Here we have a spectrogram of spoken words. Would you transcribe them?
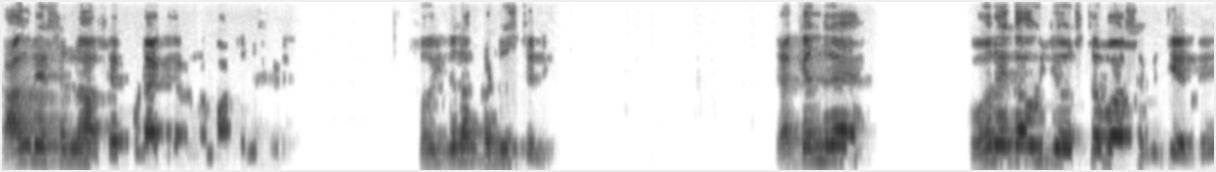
ಕಾಂಗ್ರೆಸ್ ಅನ್ನ ಸೇರ್ಪಡೆ ಆಗಿದ್ದಾರೆ ಅನ್ನೋ ಮಾತನ್ನು ಹೇಳಿದೆ ಸೊ ಇದನ್ನ ಖಂಡಿಸ್ತೀನಿ. ಯಾಕೆಂದ್ರೆ ಕೋರೆಗಾಂವ್ ವಿಜಯೋತ್ಸವ ಸಮಿತಿಯಲ್ಲಿ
